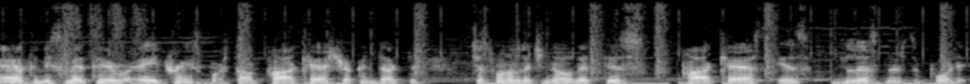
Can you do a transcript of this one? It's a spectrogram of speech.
Anthony Smith here with A Train Sports Talk podcast, your conductor. Just want to let you know that this podcast is listener supported.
